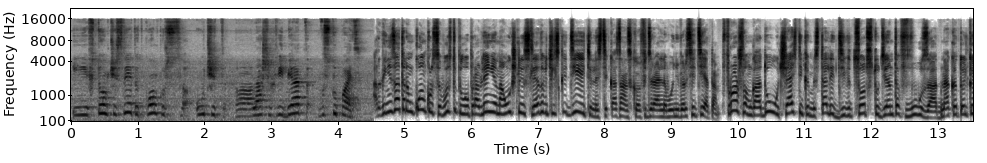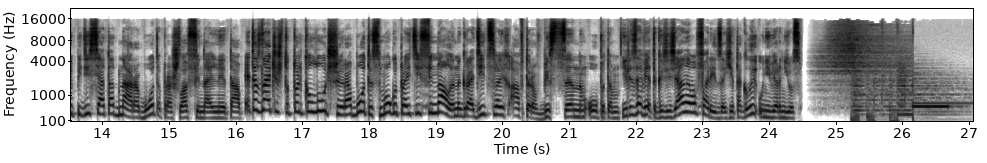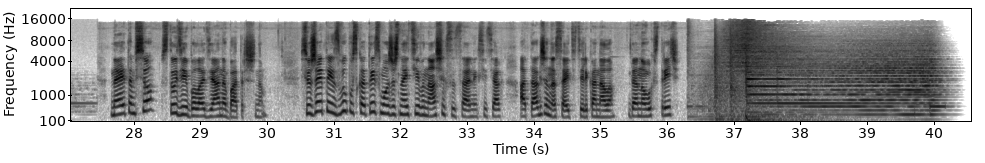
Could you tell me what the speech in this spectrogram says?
и в том числе этот конкурс учит э, наших ребят выступать. Организатором конкурса выступило Управление научно-исследовательской деятельности Казанского федерального университета. В прошлом году участниками стали 900 студентов вуза, однако только 51 работа прошла в финальный этап. Это значит, что только лучшие работы смогут пройти в финал и наградить своих авторов бесценным опытом. Елизавета Газизянова, Фарид Захитаглы, Univer News. На этом все. В студии была Диана Баттершина. Сюжеты из выпуска ты сможешь найти в наших социальных сетях, а также на сайте телеканала. До новых встреч!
